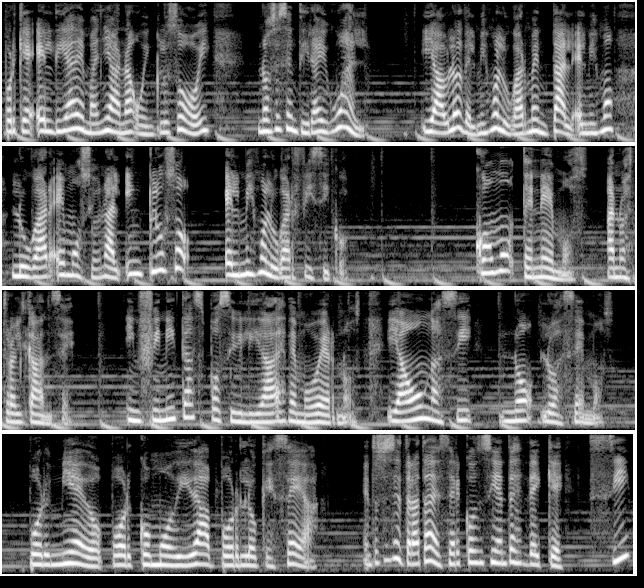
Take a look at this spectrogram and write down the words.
porque el día de mañana o incluso hoy no se sentirá igual. Y hablo del mismo lugar mental, el mismo lugar emocional, incluso el mismo lugar físico cómo tenemos a nuestro alcance infinitas posibilidades de movernos y aún así no lo hacemos. Por miedo, por comodidad, por lo que sea. Entonces se trata de ser conscientes de que sí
